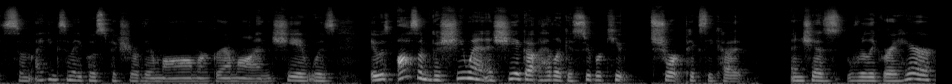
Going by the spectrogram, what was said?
some. I think somebody posted a picture of their mom or grandma, and she was. It was awesome because she went and she had got had like a super cute short pixie cut, and she has really gray hair.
